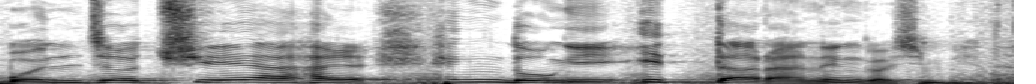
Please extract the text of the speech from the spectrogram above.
먼저 취해야 할 행동이 있다라는 것입니다.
